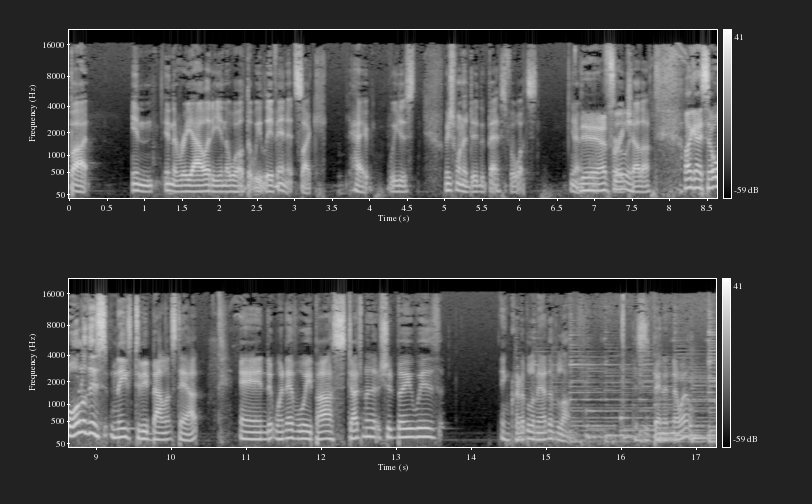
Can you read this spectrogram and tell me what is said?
but in in the reality in the world that we live in it's like hey we just we just want to do the best for what's you know Yeah, for each other Okay, so all of this needs to be balanced out, and whenever we pass judgment, it should be with incredible amount of love. This is Ben and Noel.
